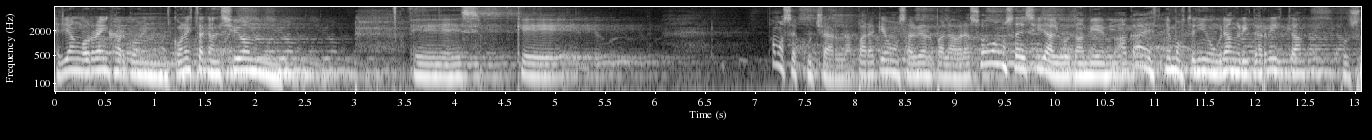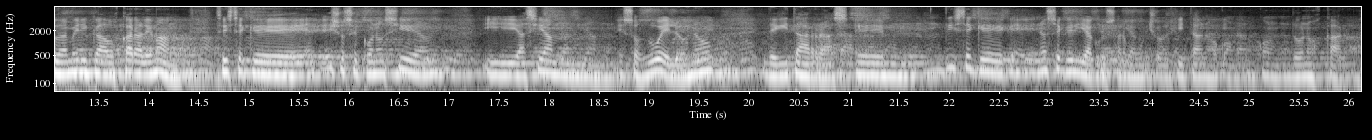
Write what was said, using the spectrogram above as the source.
El Django Reinhardt con, con esta canción eh, es que Vamos a escucharla, ¿para qué vamos a agregar palabras? O vamos a decir algo también. Acá hemos tenido un gran guitarrista por Sudamérica, Oscar Alemán. Se dice que ellos se conocían y hacían esos duelos ¿no? De guitarras. Eh, dice que, no se quería cruzar mucho el gitano con, con don Oscar.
